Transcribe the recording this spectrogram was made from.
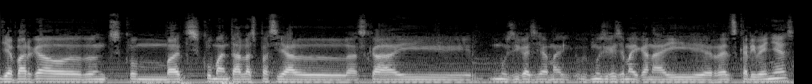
i a part que, doncs, com vaig comentar l'especial Sky música, jamai música jamaicana i rels caribenyes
